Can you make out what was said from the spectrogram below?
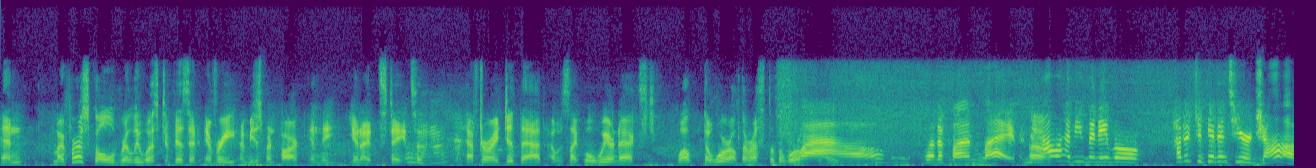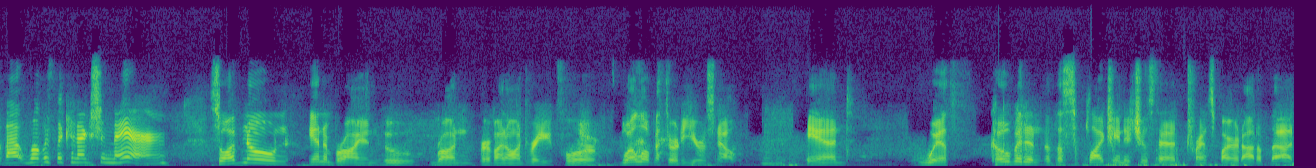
And my first goal really was to visit every amusement park in the United States. And mm-hmm. after I did that, I was like, well, where next? Well, the world, the rest of the world. right? Wow. What a fun life. And Oh. how um, have you been able, how did you get into your job? Uh, What was the connection there? So I've known Ann and Brian, who run Irvine Ondrey, for well over 30 years now. Mm-hmm. And with COVID and the supply chain issues that transpired out of that,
